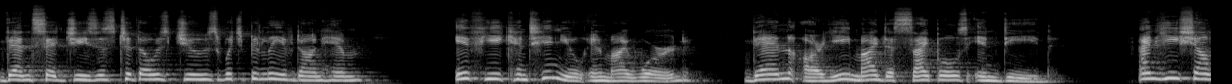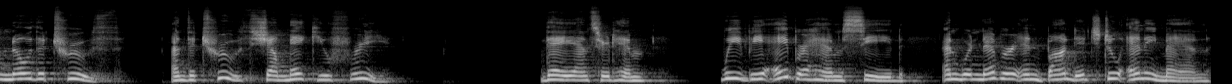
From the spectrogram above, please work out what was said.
Then said Jesus to those Jews which believed on him, if ye continue in my word, then are ye my disciples indeed. And ye shall know the truth, and the truth shall make you free. They answered him, We be Abraham's seed, and were never in bondage to any man.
